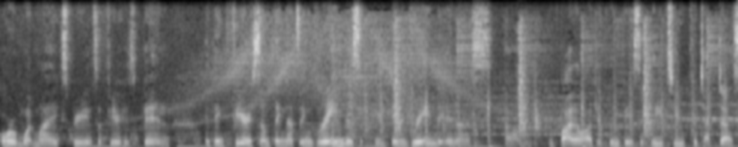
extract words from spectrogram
or what my experience of fear has been. I think fear is something that's ingrained is ingrained in us um, biologically, basically to protect us.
